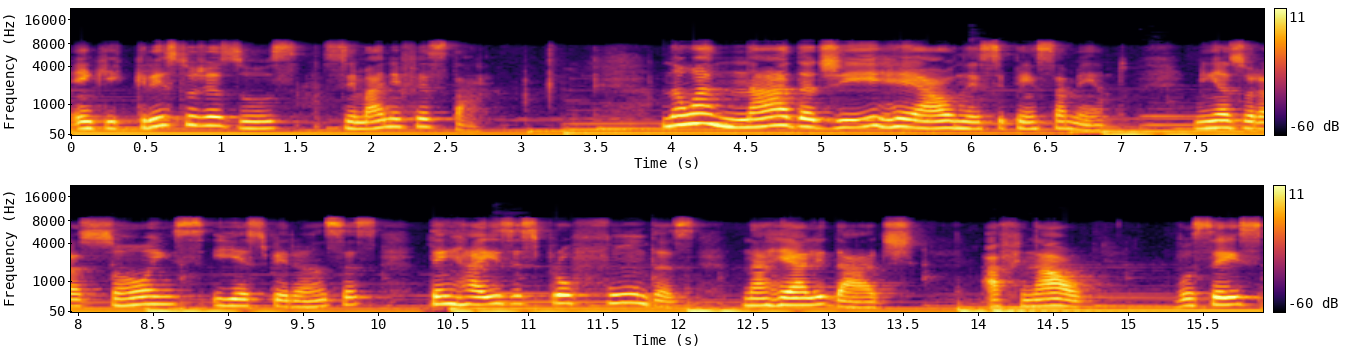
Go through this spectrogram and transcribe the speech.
em que Cristo Jesus se manifestar. Não há nada de irreal nesse pensamento. Minhas orações e esperanças têm raízes profundas na realidade. Afinal, vocês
